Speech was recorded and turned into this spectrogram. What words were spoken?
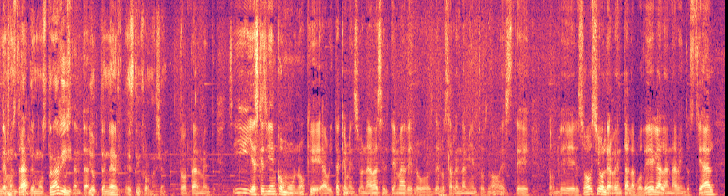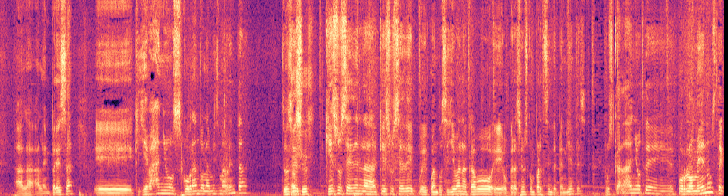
demostrar, demostrar y, y, obtener esta información. Totalmente. Sí, y es que es bien común, ¿no? Que ahorita que mencionabas el tema de los, de los arrendamientos, ¿no? Este, donde el socio le renta la bodega, la nave industrial, a la, a la empresa eh, que lleva años cobrando la misma renta. Entonces, ¿qué sucede en la, qué sucede eh, cuando se llevan a cabo eh, operaciones con partes independientes? Pues cada año te, por lo menos te,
